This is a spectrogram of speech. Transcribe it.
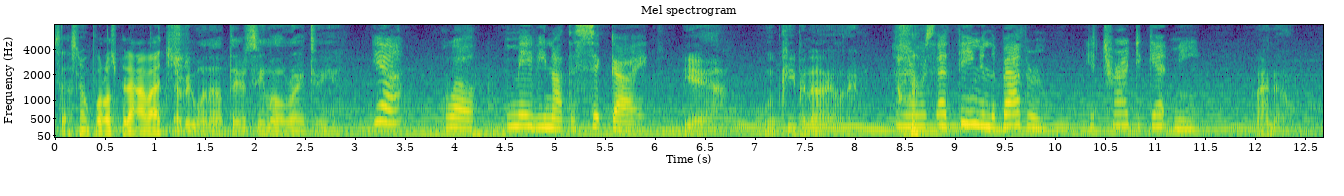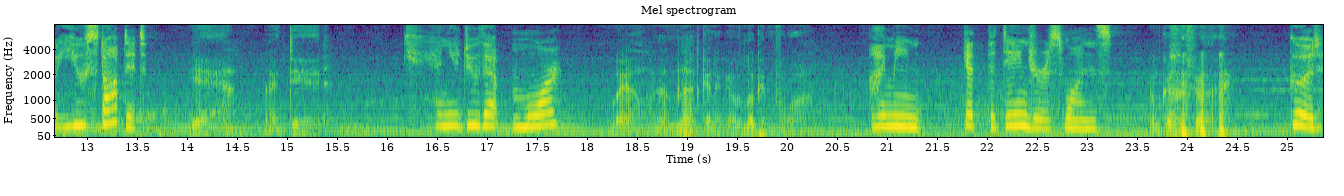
sa s ňou porozprávať. Everyone out there seem all right to you? Yeah. Well, maybe not the sick guy. Yeah, we'll keep an eye on him. There was that thing in the bathroom. It tried to get me, I know. but you stopped it. Yeah, I did. Can you do that more? Well, I'm not gonna go looking for him. I mean, get the dangerous ones. I'm gonna try. Good.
